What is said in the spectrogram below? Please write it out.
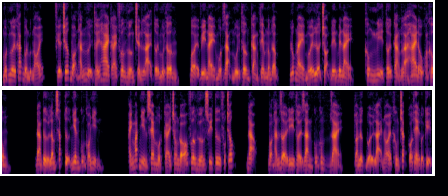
Một người khác buồn bực nói, phía trước bọn hắn ngửi thấy hai cái phương hướng truyền lại tới mùi thơm, bởi vì này một dạng mùi thơm càng thêm nồng đậm, lúc này mới lựa chọn đến bên này, không nghĩ tới càng là hai đầu khoảng không. Đàm tử lâm sắc tự nhiên cũng có nhìn. Ánh mắt nhìn xem một cái trong đó phương hướng suy tư phút chốc, đạo, bọn hắn rời đi thời gian cũng không dài toàn lực đuổi lại nói không chắc có thể đuổi kịp.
